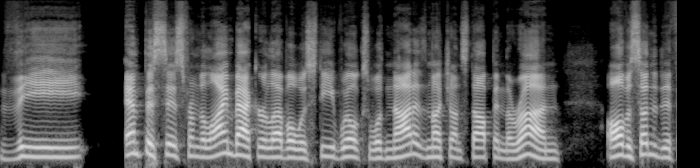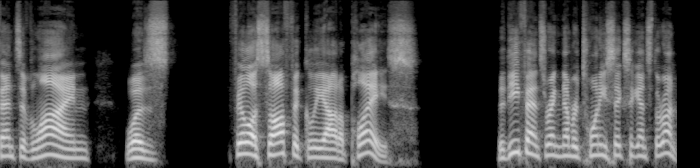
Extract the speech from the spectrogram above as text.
the emphasis from the linebacker level with Steve Wilks was not as much on stopping the run, all of a sudden the defensive line was philosophically out of place. The defense ranked number 26 against the run.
